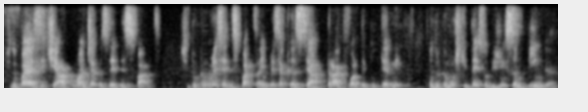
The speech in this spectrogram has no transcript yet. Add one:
Și după aia zice, acum încearcă să le desparți. Și tu când vrei să le desparți, ai impresia că se atrag foarte puternic, pentru că mușchii tăi sunt obișnuiți să împingă.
